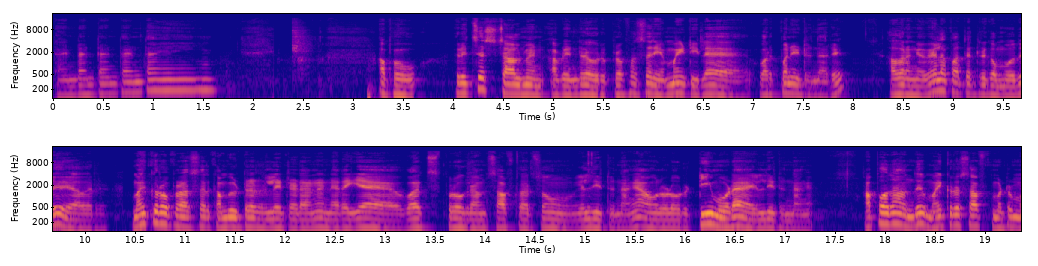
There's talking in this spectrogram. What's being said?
டன் டன் டன் டன் டைம் அப்போது ரிச்சர்ட் ஸ்டால்மேன் அப்படின்ற ஒரு ப்ரொஃபஸர் எம்ஐடியில் ஒர்க் பண்ணிகிட்டு இருந்தார் அவர் அங்கே வேலை பார்த்துட்டு இருக்கும்போது அவர் மைக்ரோ ப்ராசர் கம்ப்யூட்டர் ரிலேட்டடான நிறைய ஒர்க்ஸ் ப்ரோக்ராம் சாஃப்ட்வேர்ஸும் எழுதிட்டு இருந்தாங்க அவங்களோட ஒரு டீமோட எழுதிட்டு இருந்தாங்க அப்போது தான் வந்து மைக்ரோசாஃப்ட் மற்றும்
